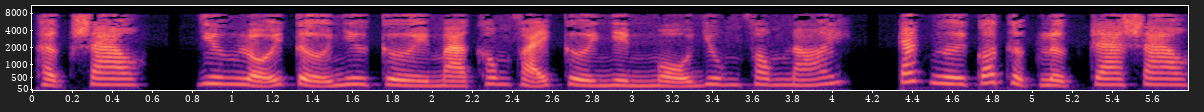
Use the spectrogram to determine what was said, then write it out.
thật sao, Dương lỗi tự như cười mà không phải cười nhìn Mộ Dung Phong nói, các ngươi có thực lực ra sao?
